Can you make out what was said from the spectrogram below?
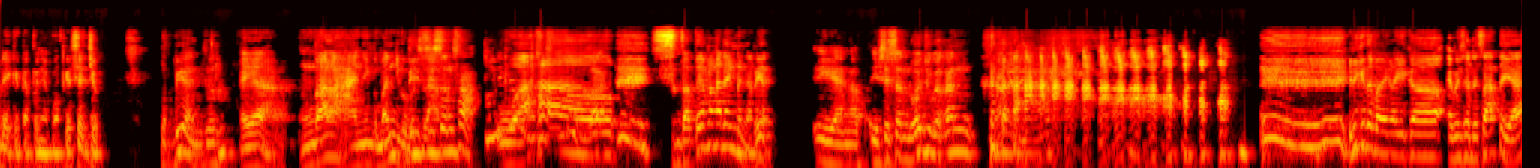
deh kita punya podcastnya cuk. Lebih anjir. Iya, enggak lah anjing. Kemarin juga Di season 1 ini kan Wow. Season satu emang ada yang dengerin? Iya. Di season 2 juga kan Ini kita balik lagi ke episode 1 ya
